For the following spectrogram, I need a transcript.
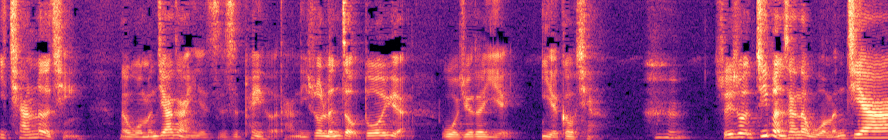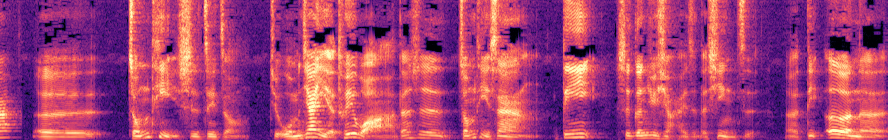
一腔热情。那我们家长也只是配合他，你说能走多远？我觉得也也够呛。所以说，基本上呢，我们家呃总体是这种，就我们家也推娃啊，但是总体上，第一是根据小孩子的性质，呃，第二呢，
